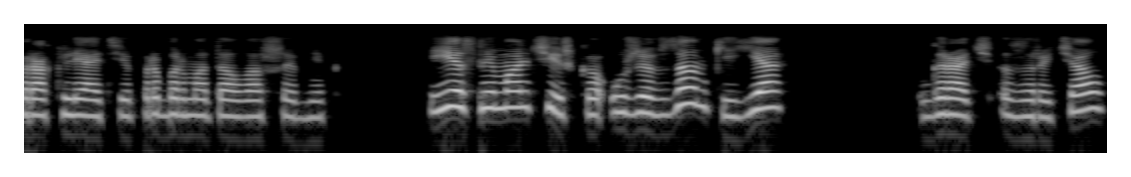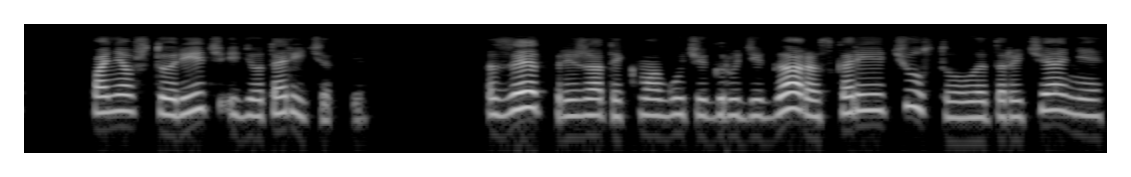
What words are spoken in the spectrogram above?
Проклятие, пробормотал волшебник. Если мальчишка уже в замке, я Грач зарычал, поняв, что речь идет о Ричарде. Зед, прижатый к могучей груди Гара, скорее чувствовал это рычание,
